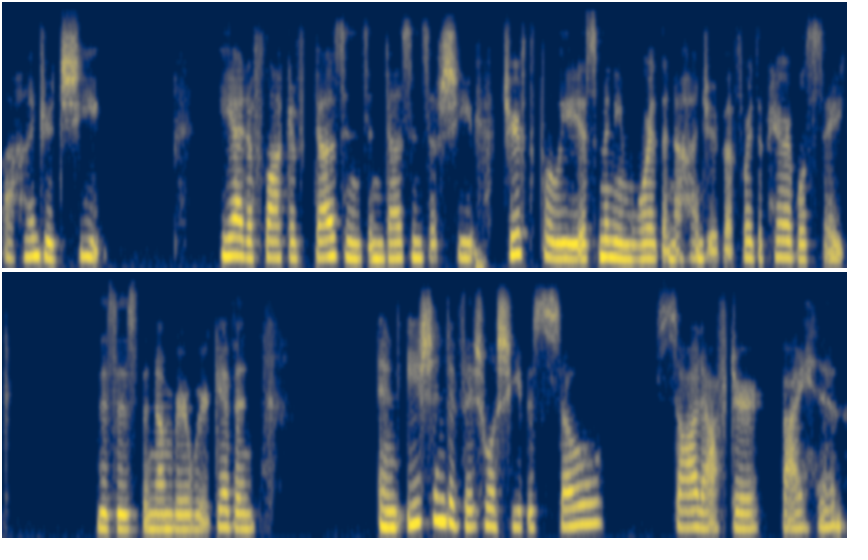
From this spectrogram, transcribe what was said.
a hundred sheep. He had a flock of dozens and dozens of sheep. Truthfully, it's many more than a hundred, but for the parable's sake, this is the number we're given. And each individual sheep is so sought after by him.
